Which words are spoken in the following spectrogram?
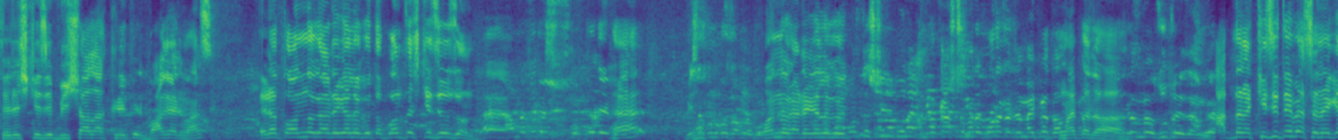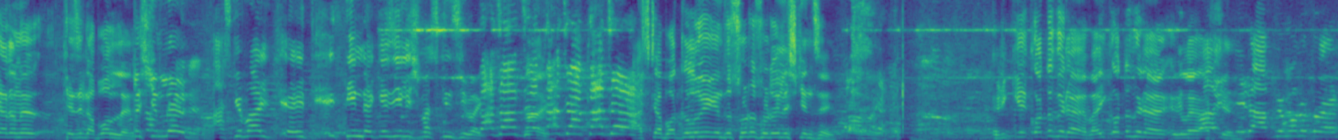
তিরিশ কেজি বিশাল আকৃতির বাঘের মাছ। এটা তো অন্য ঘাটে গেলে কত পঞ্চাশ কেজি ওজন। হ্যাঁ আমরা যেটা সত্তরে হ্যাঁ। অন্য ঘাটে গেলে কই- পঞ্চাশ কেজি বলে কিন্তু কাস্টমারে বড় কাজে মাইপা দাও। মাইপা দাও, হ্যাঁ। হয়ে আপনারা কেজিতে বেছেন এই কারণে কেজিটা বললেন। আজকে ভাই এই এই তিনটা কেজি ইলিশ মাছ কিনছি ভাই। আজকে ভদ্রলোকে কিন্তু ছোট ছোট ইলিশ কিনছে। এটা কি কত করে? ভাই কত করে এগুলো আছে? এটা আপনি মনে করেন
